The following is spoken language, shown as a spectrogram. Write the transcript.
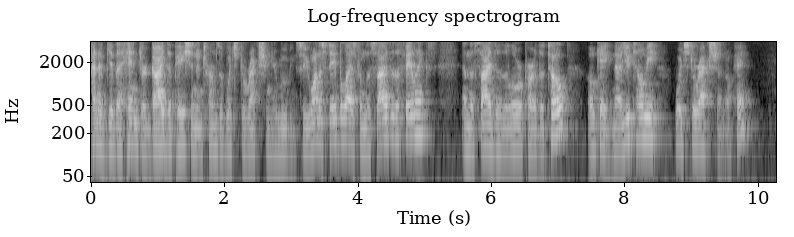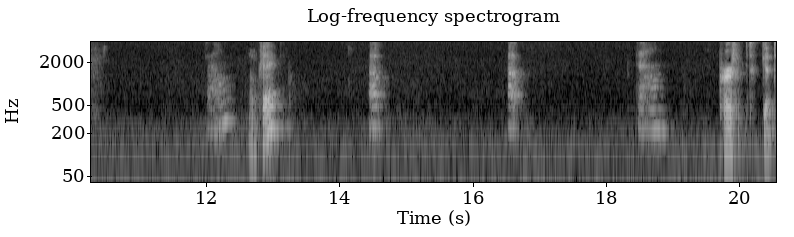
kind of give a hint or guide the patient in terms of which direction you're moving. So you want to stabilize from the sides of the phalanx and the sides of the lower part of the toe. Okay, now you tell me which direction, okay? Down. Okay, Up. Up. Down. perfect, good.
